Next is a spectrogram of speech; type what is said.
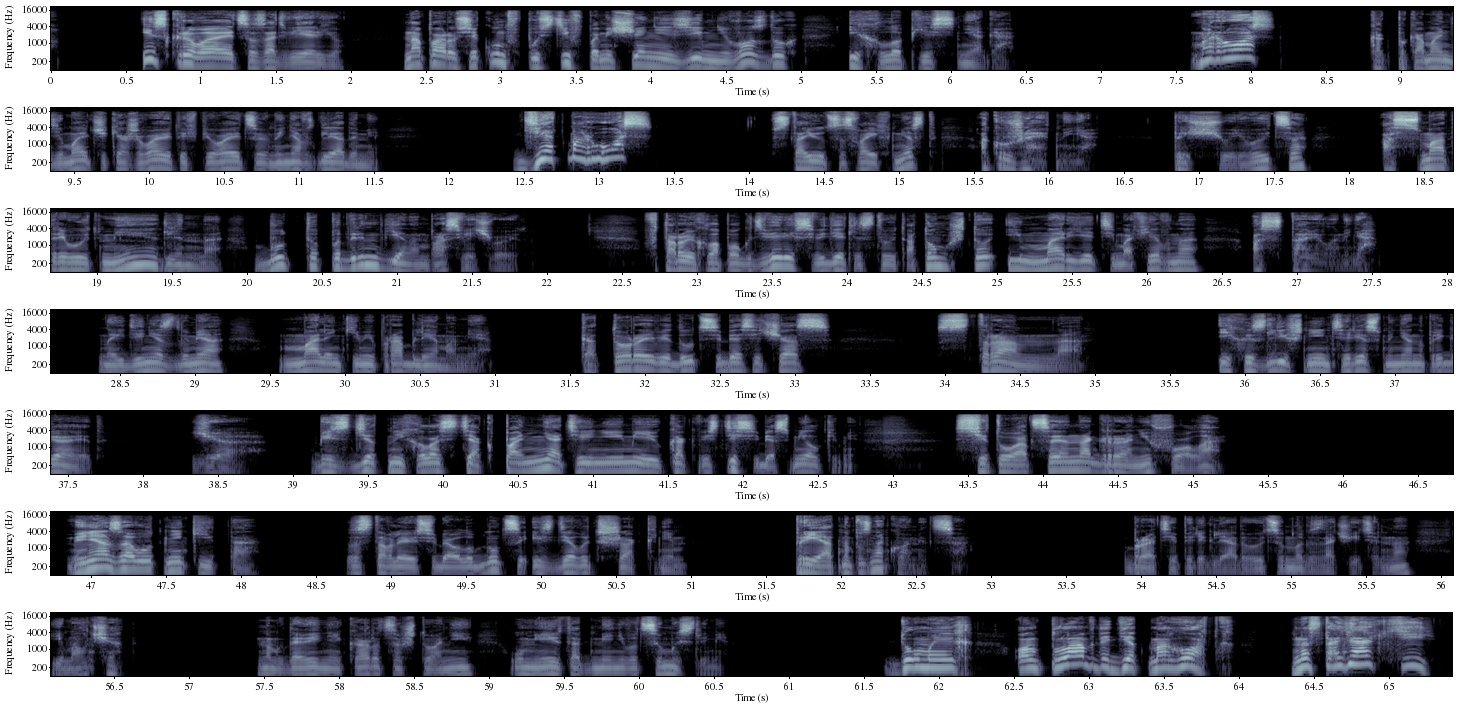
И скрывается за дверью, на пару секунд впустив в помещение зимний воздух и хлопья снега. «Мороз!» Как по команде мальчики оживают и впиваются в меня взглядами. «Дед Мороз!» Встают со своих мест, окружают меня. Прищуриваются, осматривают медленно, будто под рентгеном просвечивают. Второй хлопок двери свидетельствует о том, что и Марья Тимофеевна оставила меня. Наедине с двумя маленькими проблемами, которые ведут себя сейчас странно. Их излишний интерес меня напрягает. Я, бездетный холостяк, понятия не имею, как вести себя с мелкими. Ситуация на грани фола. Меня зовут Никита. Заставляю себя улыбнуться и сделать шаг к ним. Приятно познакомиться. Братья переглядываются многозначительно и молчат. На мгновение кажется, что они умеют обмениваться мыслями. «Думаешь, он правда Дед Мороз? Настоящий?»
